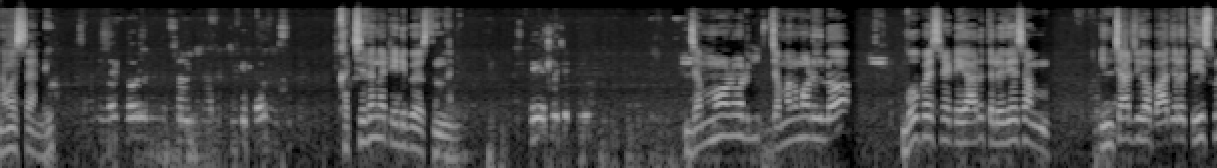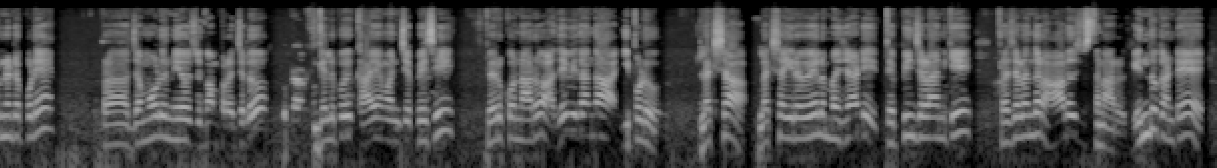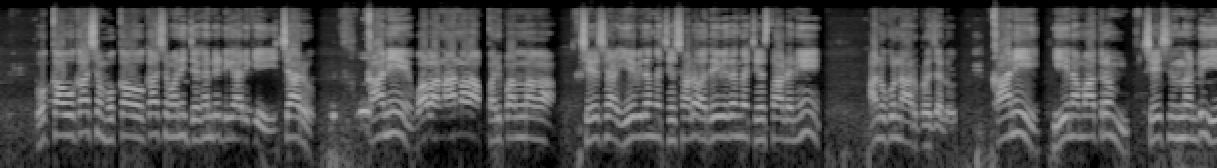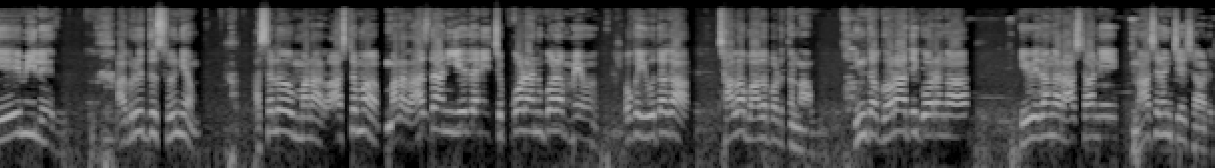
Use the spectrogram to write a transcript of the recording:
నమస్తే అండి. ఖచ్చితంగా టీడీపీ వస్తుందండి. జమ్మలమడుగు జమ్మలమడుగులో భూపేశ్ రెడ్డి గారు తెలుగుదేశం ఇన్ఛార్జిగా బాధ్యతలు తీసుకునేటప్పుడే జమ్మూడు జమ్మోడు నియోజకవర్గం ప్రజలు గెలుపు ఖాయం అని చెప్పేసి పేర్కొన్నారు. అదేవిధంగా ఇప్పుడు లక్ష లక్ష ఇరవై వేల మెజార్టీ తెప్పించడానికి ప్రజలందరూ ఆలోచిస్తున్నారు. ఎందుకంటే ఒక్క అవకాశం ఒక్క అవకాశం అని జగన్ రెడ్డి గారికి ఇచ్చారు. కానీ వాళ్ళ నాన్న పరిపాలన చేశా ఏ విధంగా చేశాడో అదే విధంగా చేస్తాడని అనుకున్నారు ప్రజలు. కానీ ఈయన మాత్రం చేసిందంటూ ఏమీ లేదు. అభివృద్ధి శూన్యం. అసలు మన రాష్ట్రం మన రాజధాని ఏదని చెప్పుకోవడానికి కూడా మేము ఒక యువతగా చాలా బాధపడుతున్నాం. ఇంత ఘోరాతి ఘోరంగా ఈ విధంగా రాష్ట్రాన్ని నాశనం చేశాడు.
